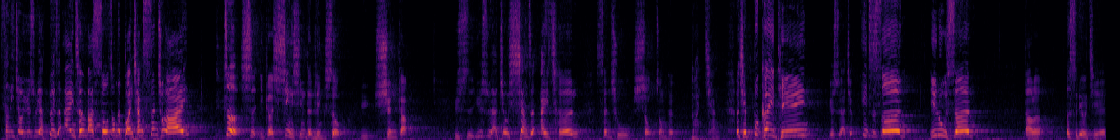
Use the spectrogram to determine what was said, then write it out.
上帝叫约书亚对着爱城把手中的短枪伸出来，这是一个信心的领受与宣告。于是约书亚就向着爱城伸出手中的短枪，而且不可以停。约书亚就一直伸，一路伸，到了二十六节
